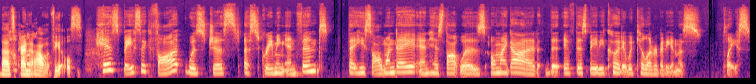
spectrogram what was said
that's kind of how it feels. His basic thought was just a screaming infant that he saw one day, and his thought was, oh my god, th- if this baby could, it would kill everybody in this place.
